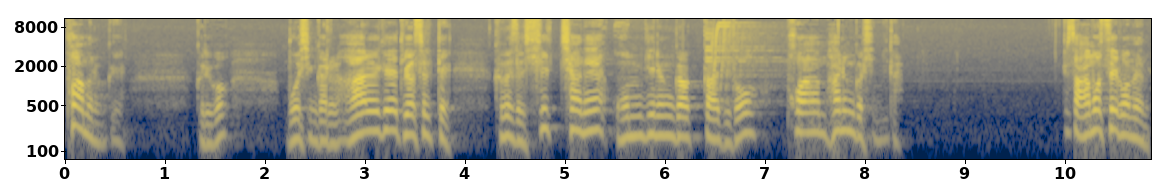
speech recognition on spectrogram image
포함하는 거예요. 그리고 무엇인가를 알게 되었을 때 그것을 실천에 옮기는 것까지도 포함하는 것입니다. 그래서 아모스에 보면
